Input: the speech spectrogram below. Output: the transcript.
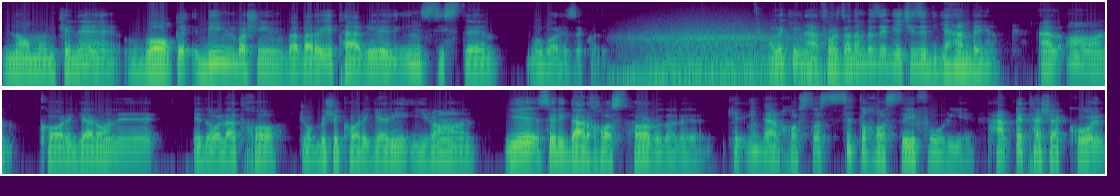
ناممکنه واقع بین باشیم و برای تغییر این سیستم مبارزه کنیم. حالا که این حرفا رو زدم بذارید یه چیز دیگه هم بگم. الان کارگران عدالتخواه جنبش کارگری ایران یه سری درخواست ها رو داره که این درخواست ها سه تا خواسته فوریه. حق تشکل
